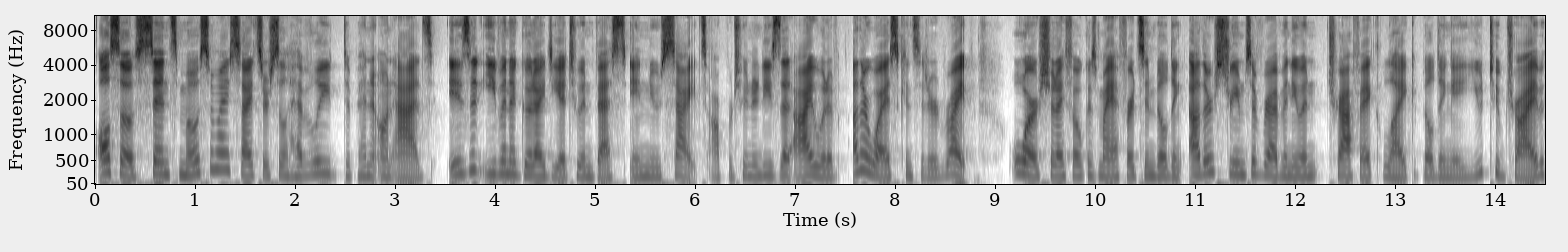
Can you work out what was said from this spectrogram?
Also, since most of my sites are still heavily dependent on ads, is it even a good idea to invest in new sites, opportunities that I would have otherwise considered ripe?" Or should I focus my efforts in building other streams of revenue and traffic, like building a YouTube tribe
